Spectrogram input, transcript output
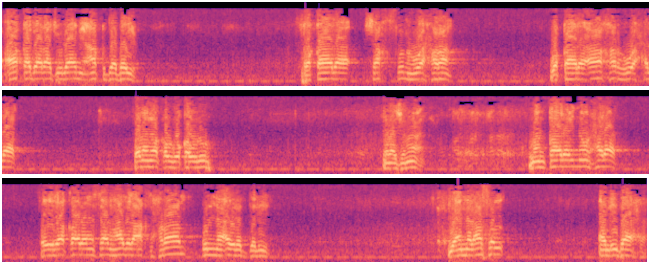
عقد رجلان عقد بيع. فقال شخص هو حرام. وقال آخر هو حلال. فمن القول قوله؟ يا جماعة. من قال إنه حلال فإذا قال الإنسان هذا العقد حرام قلنا أين الدليل؟ لأن الأصل الإباحة.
